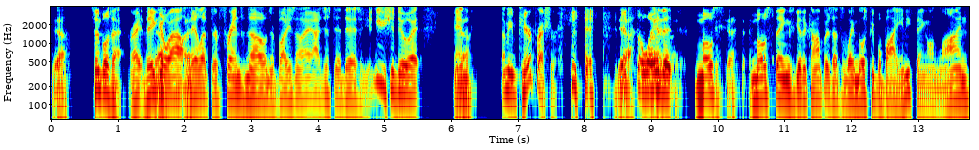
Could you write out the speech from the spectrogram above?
Yeah. Simple as that, right? They yeah, go out right. and they let their friends know and their buddies know, hey, I just did this. You should do it. And yeah. I mean, peer pressure. it's the way right. that most most things get accomplished. That's the way most people buy anything online.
